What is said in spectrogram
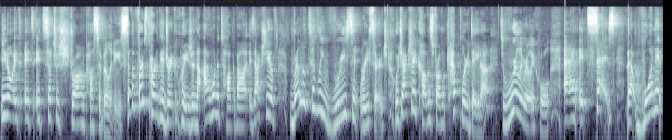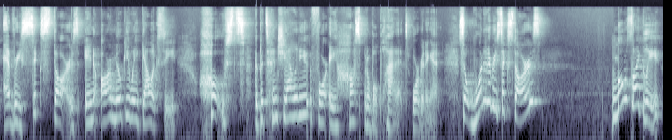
you know, it's it's it's such a strong possibility. So the first part of the Drake equation that I want to talk about is actually of relatively recent research, which actually comes from Kepler data. It's really really cool, and it says that one in every six stars in our Milky Way galaxy hosts the potentiality for a hospitable planet orbiting it. So one in every six stars most likely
